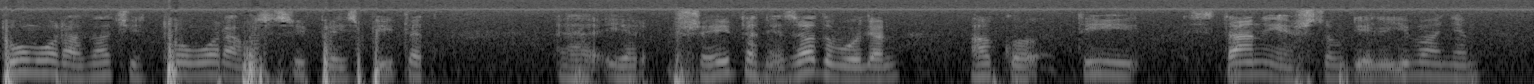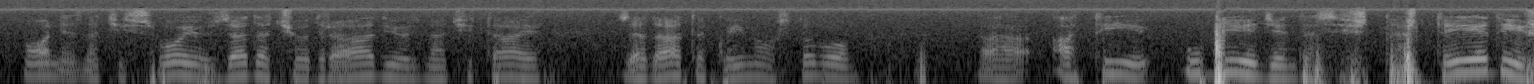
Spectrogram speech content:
To mora, znači, to moramo se svi preispitati, jer šeitan je zadovoljan ako ti staneš sa udjeljivanjem, on je, znači, svoju zadaću odradio, znači, taj zadatak koji imao s tobom, a, a ti ubijeđen da se šta štediš,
